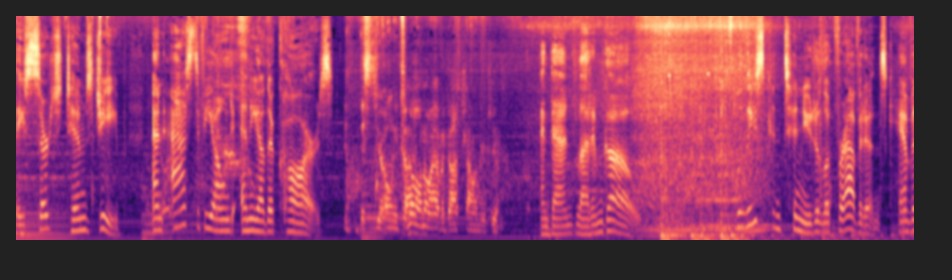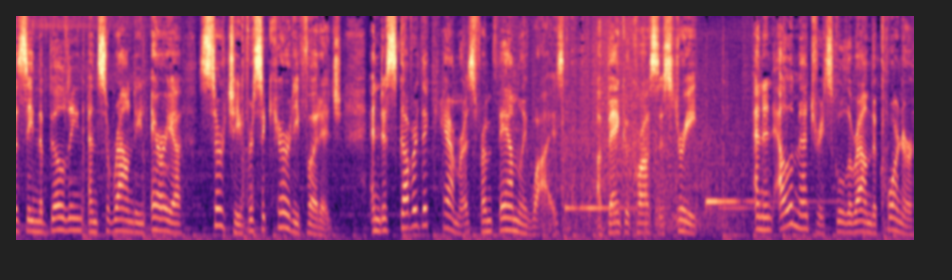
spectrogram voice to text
They searched Tim's Jeep and asked if he owned any other cars. This is your only car? No, no, I have a Dodge Challenger too. And then let him go. Police continue to look for evidence, canvassing the building and surrounding area, searching for security footage, and discovered the cameras from FamilyWise, a bank across the street, and an elementary school around the corner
